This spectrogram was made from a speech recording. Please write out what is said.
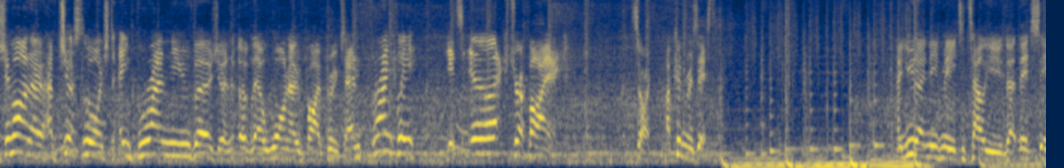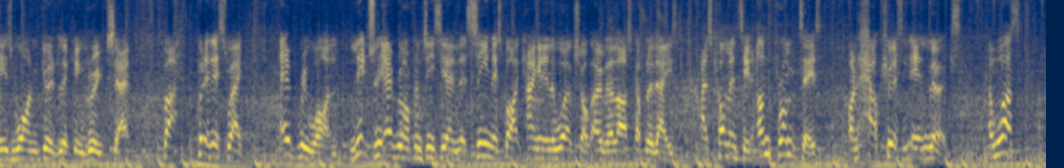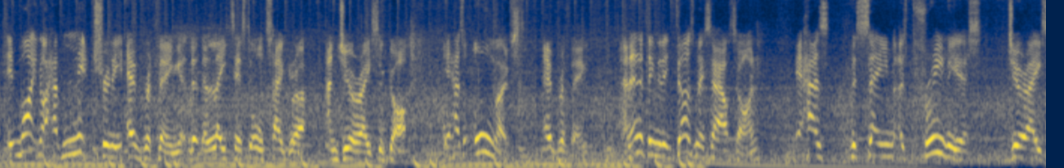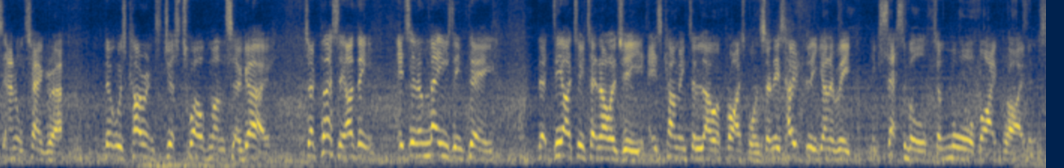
Shimano have just launched a brand new version of their 105 group set, and frankly, it's electrifying. Sorry, I couldn't resist. Now, you don't need me to tell you that this is one good looking group set, but put it this way everyone, literally everyone from GCN that's seen this bike hanging in the workshop over the last couple of days has commented unprompted on how good it looks. And whilst it might not have literally everything that the latest Ultegra and Dura-Ace have got, it has almost everything. And anything that it does miss out on, it has the same as previous Dura-Ace and Ultegra that was current just 12 months ago. So personally, I think it's an amazing thing that Di2 technology is coming to lower price points and is hopefully going to be accessible to more bike riders.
